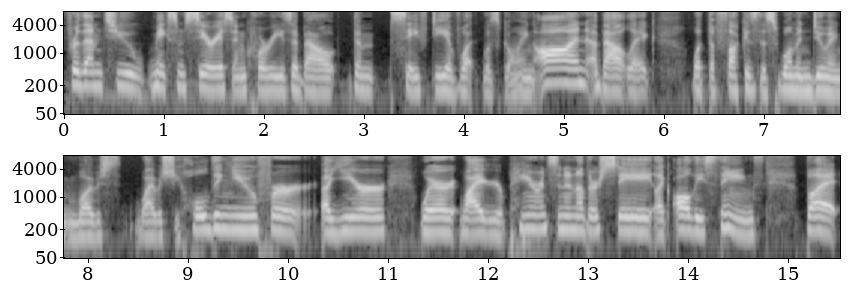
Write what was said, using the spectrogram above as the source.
for them to make some serious inquiries about the safety of what was going on, about like what the fuck is this woman doing? Why was why was she holding you for a year? Where why are your parents in another state? Like all these things. But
